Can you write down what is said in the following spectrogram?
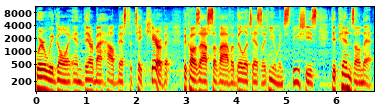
where we're going, and thereby how best to take care of it because our survivability as a human species depends on that.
